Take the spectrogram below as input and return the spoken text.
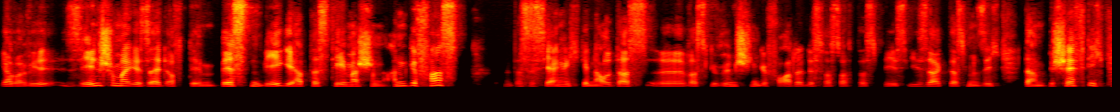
Ja, aber wir sehen schon mal, ihr seid auf dem besten Weg. Ihr habt das Thema schon angefasst. Und das ist ja eigentlich genau das, äh, was gewünscht und gefordert ist, was auch das BSI sagt, dass man sich damit beschäftigt.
